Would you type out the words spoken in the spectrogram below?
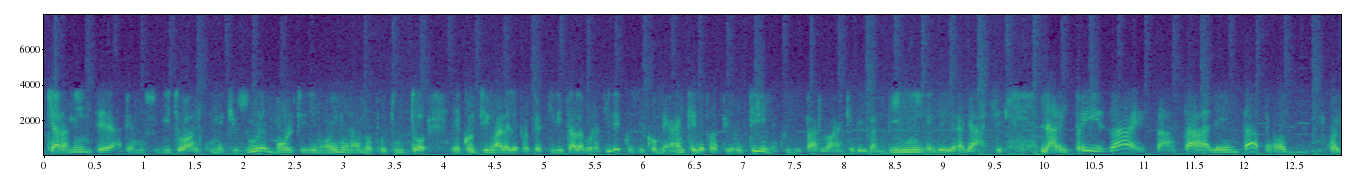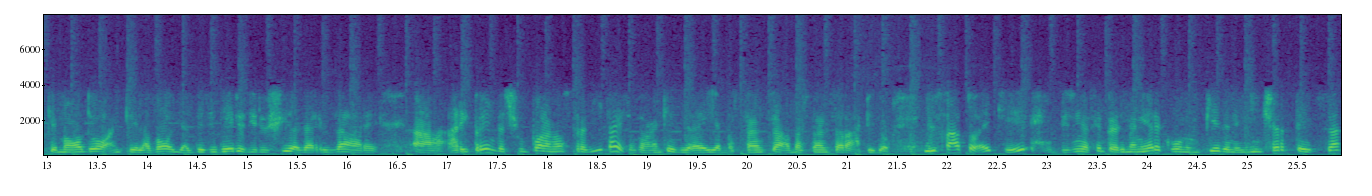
chiaramente abbiamo subito alcune chiusure, molti di noi non hanno potuto eh, continuare le proprie attività lavorative così come anche le proprie routine, quindi parlo anche dei bambini e dei ragazzi. La ripresa è stata lenta, però in qualche modo anche la voglia, il desiderio di riuscire ad arrivare a, a riprenderci un po' la nostra vita è stato anche direi abbastanza, abbastanza rapido. Il fatto è che bisogna sempre rimanere con un piede nell'incertezza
